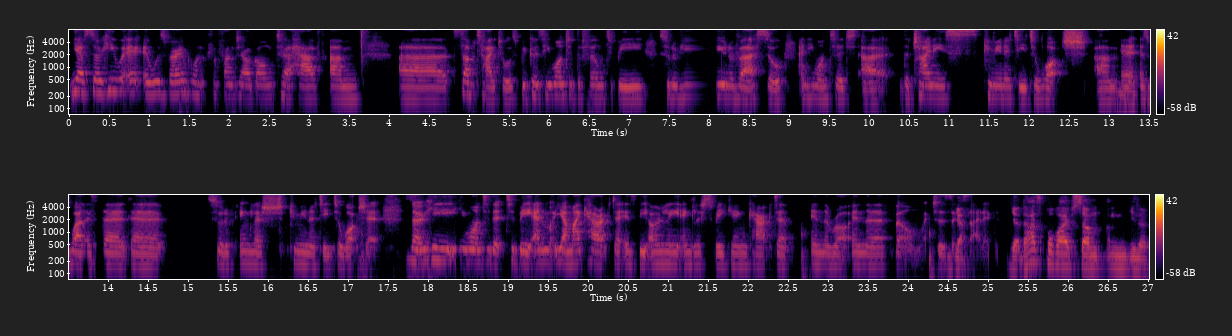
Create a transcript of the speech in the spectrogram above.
Yeah, so he it, it, was very important for Feng Xiaogong to have um, uh, subtitles because he wanted the film to be sort of universal and he wanted uh, the Chinese community to watch um, mm-hmm. it as well as the the sort of English community to watch it. So he he wanted it to be, and yeah, my character is the only English speaking character in the ro- in the film, which is yeah. exciting. Yeah, that provides some, um, you know,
